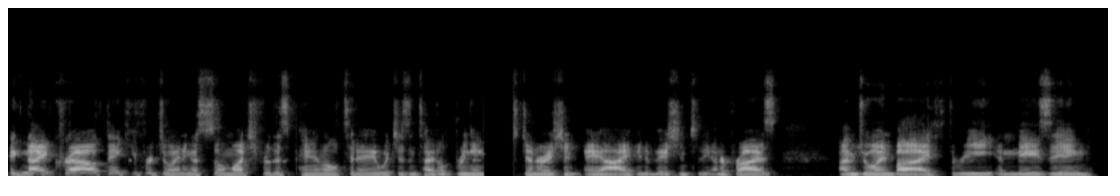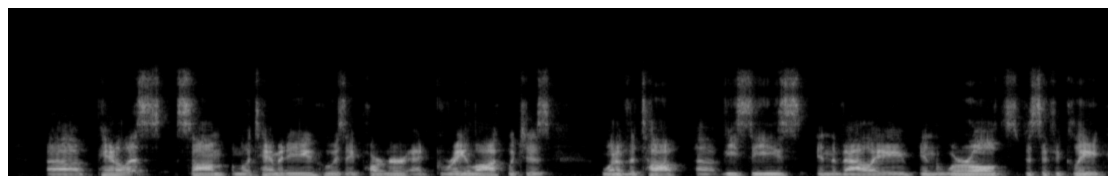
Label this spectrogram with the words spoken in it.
Ignite crowd. Thank you for joining us so much for this panel today, which is entitled Bringing Next Generation AI Innovation to the Enterprise. I'm joined by three amazing uh, panelists, Saam Motamedi, who is a partner at Greylock, which is one of the top uh, VCs in the Valley, in the world, specifically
